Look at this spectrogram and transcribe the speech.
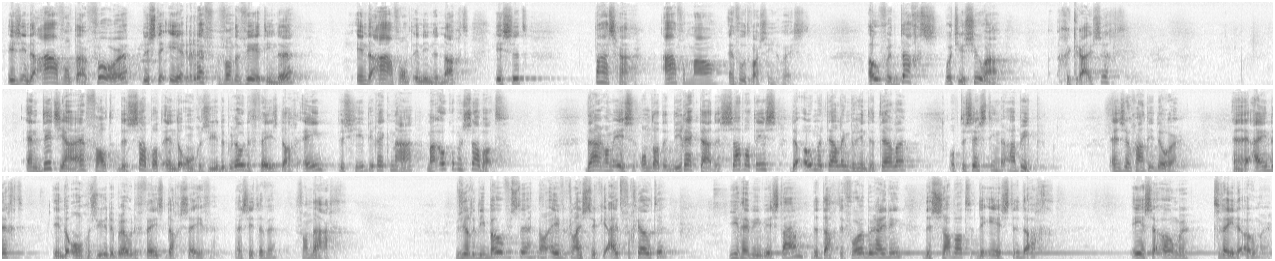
is in de avond daarvoor, dus de ERF van de 14e, in de avond en in de nacht, is het Pascha, avondmaal en voetwassing geweest. Overdags wordt Yeshua gekruisigd. En dit jaar valt de Sabbat en de ongezuurde brodenfeest dag 1, dus hier direct na, maar ook op een Sabbat. Daarom is, omdat het direct na de Sabbat is, de omertelling begint te tellen op de 16e Abib. En zo gaat hij door. En hij eindigt in de ongezuurde brodenfeest dag 7. Daar zitten we vandaag. We zullen die bovenste nog even een klein stukje uitvergroten. Hier hebben we weer staan, de dag de voorbereiding, de Sabbat, de eerste dag. Eerste omer, tweede omer.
